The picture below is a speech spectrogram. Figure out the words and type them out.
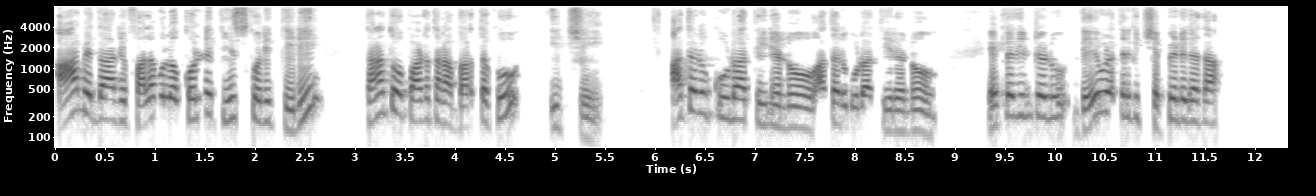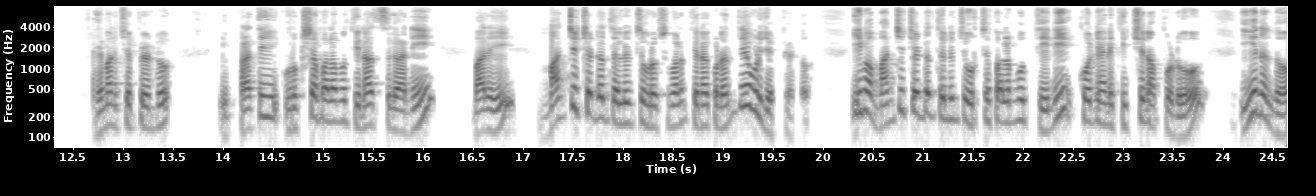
ఆమె దాని ఫలములో కొన్ని తీసుకొని తిని తనతో పాటు తన భర్తకు ఇచ్చి అతడు కూడా తినను అతడు కూడా తినను. ఎట్లా తింటాడు? దేవుడు అతనికి చెప్పిండు కదా. ఏమని చెప్పిండు? ఈ ప్రతి వృక్ష ఫలము తినచ్చు కానీ మరి మంచి చెడ్డలు తెలించు వృక్ష ఫలం తినకూడదని దేవుడు చెప్పాడు. ఈమె మంచి చెడ్డలు తెలించు వృక్ష ఫలము తిని కొన్ని ఆయనకి ఇచ్చినప్పుడు ఈయనలో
